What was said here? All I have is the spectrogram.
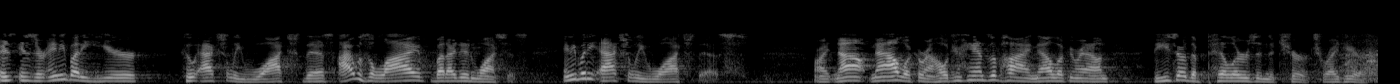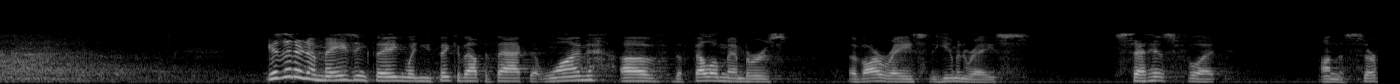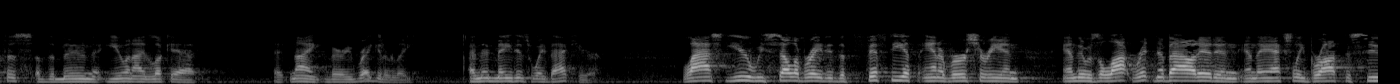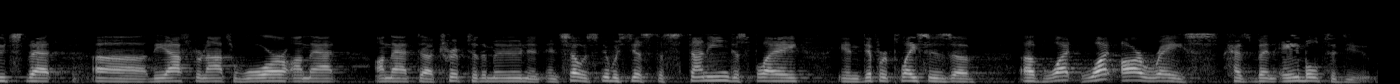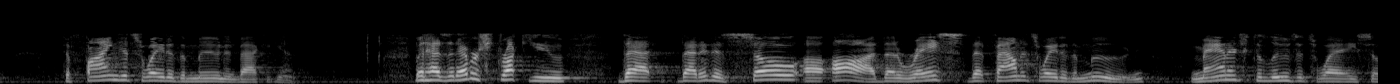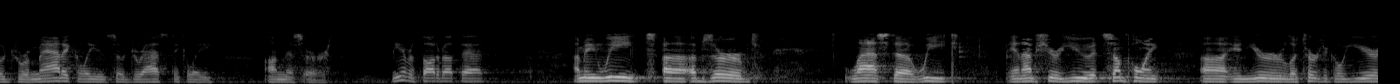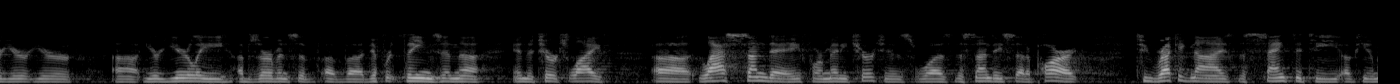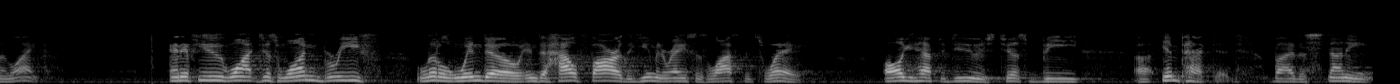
Is, is, there anybody here who actually watched this? I was alive, but I didn't watch this. Anybody actually watch this? All right, now, now look around. Hold your hands up high. Now look around. These are the pillars in the church right here. Isn't it an amazing thing when you think about the fact that one of the fellow members of our race, the human race, set his foot on the surface of the moon that you and I look at at night very regularly, and then made his way back here. Last year we celebrated the 50th anniversary, and, and there was a lot written about it, and, and they actually brought the suits that uh, the astronauts wore on that on that uh, trip to the moon, and, and so it was, it was just a stunning display in different places of of what, what our race has been able to do to find its way to the moon and back again. But has it ever struck you that, that it is so uh, odd that a race that found its way to the moon managed to lose its way so dramatically and so drastically on this earth? Have you ever thought about that? I mean, we uh, observed last uh, week, and I'm sure you at some point uh, in your liturgical year, your your uh, your yearly observance of, of uh, different things in the in the church life. Uh, last Sunday for many churches was the Sunday set apart to recognize the sanctity of human life. And if you want just one brief little window into how far the human race has lost its way, all you have to do is just be uh, impacted by the stunning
